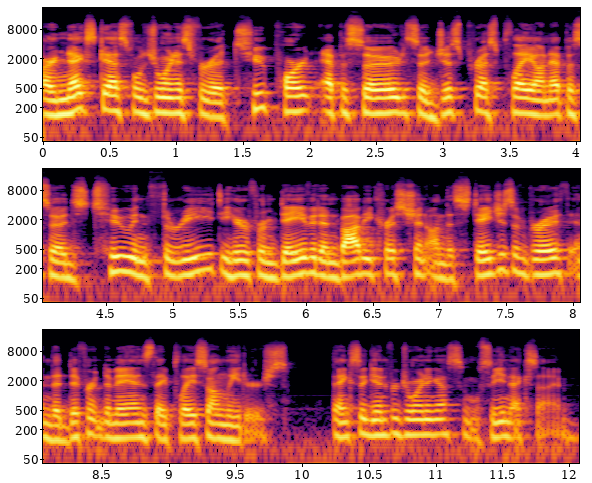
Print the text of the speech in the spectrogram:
Our next guest will join us for a two part episode, so just press play on episodes two and three to hear from David and Bobby Christian on the stages of growth and the different demands they place on leaders. Thanks again for joining us, and we'll see you next time.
